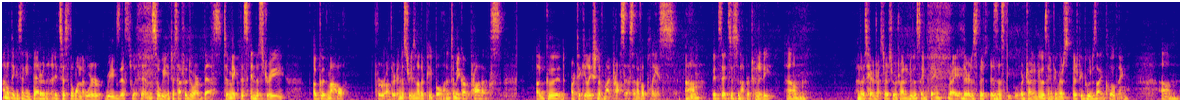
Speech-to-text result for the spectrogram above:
I don't think it's any better than it. It's just the one that we're we exist within. So we just have to do our best to make this industry a good model for other industries and other people, and to make our products a good articulation of my process and of a place. Um, it's it's just an opportunity. Um, and there's hairdressers who are trying to do the same thing, right? There's there's business people who are trying to do the same thing. There's there's people who design clothing. Um,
